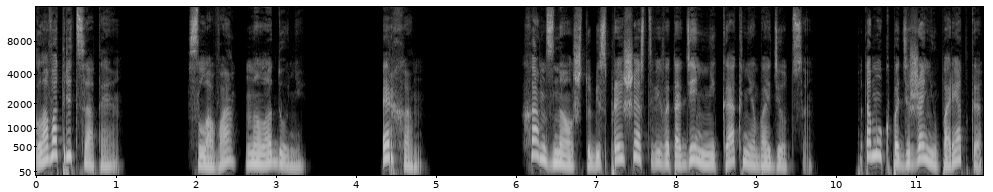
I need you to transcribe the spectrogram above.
Глава 30. Слова на ладони. Эрхан. Хан знал, что без происшествий в этот день никак не обойдется. Потому к поддержанию порядка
